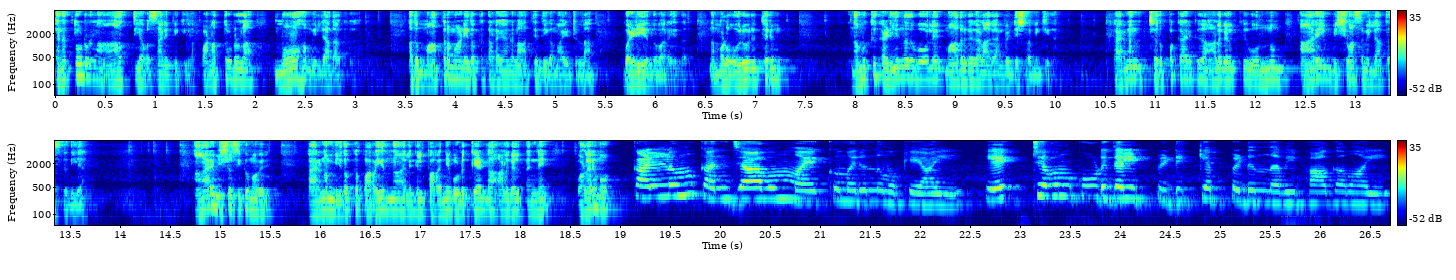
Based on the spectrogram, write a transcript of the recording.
ധനത്തോടുള്ള ആർത്തി അവസാനിപ്പിക്കുക പണത്തോടുള്ള മോഹം ഇല്ലാതാക്കുക. അത് മാത്രമാണ് ഇതൊക്കെ തടയാനുള്ള ആത്യന്തികമായിട്ടുള്ള വഴി എന്ന് പറയുന്നത്. നമ്മൾ ഓരോരുത്തരും നമുക്ക് കഴിയുന്നത് പോലെ മാതൃകകളാകാൻ വേണ്ടി ശ്രമിക്കുക. കാരണം ചെറുപ്പക്കാർക്ക് ആളുകൾക്ക് ഒന്നും ആരെയും വിശ്വാസമില്ലാത്ത സ്ഥിതിയാണ്. ആരെ വിശ്വസിക്കും അവർ കാരണം ഇതൊക്കെ പറയുന്ന അല്ലെങ്കിൽ പറഞ്ഞു കൊടുക്കേണ്ട ആളുകൾ തന്നെ വളരെ കള്ളും കഞ്ചാവും മയക്കുമരുന്നുമൊക്കെയായി. ഏറ്റവും കൂടുതൽ പിടിക്കപ്പെടുന്ന വിഭാഗമായി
